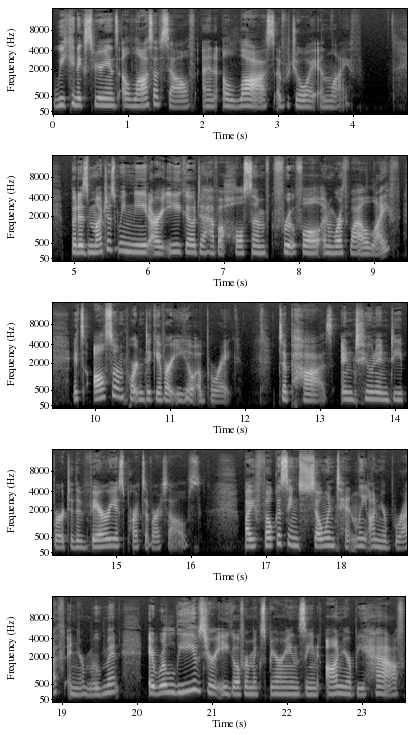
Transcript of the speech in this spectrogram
we can experience a loss of self and a loss of joy in life. But as much as we need our ego to have a wholesome, fruitful, and worthwhile life, it's also important to give our ego a break to pause and tune in deeper to the various parts of ourselves. By focusing so intently on your breath and your movement, it relieves your ego from experiencing on your behalf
